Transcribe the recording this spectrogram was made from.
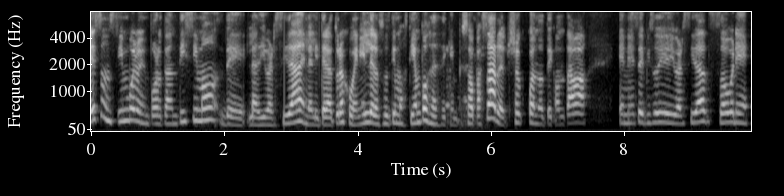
es un símbolo importantísimo de la diversidad en la literatura juvenil de los últimos tiempos desde que empezó a pasar. Yo cuando te contaba en ese episodio de diversidad sobre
